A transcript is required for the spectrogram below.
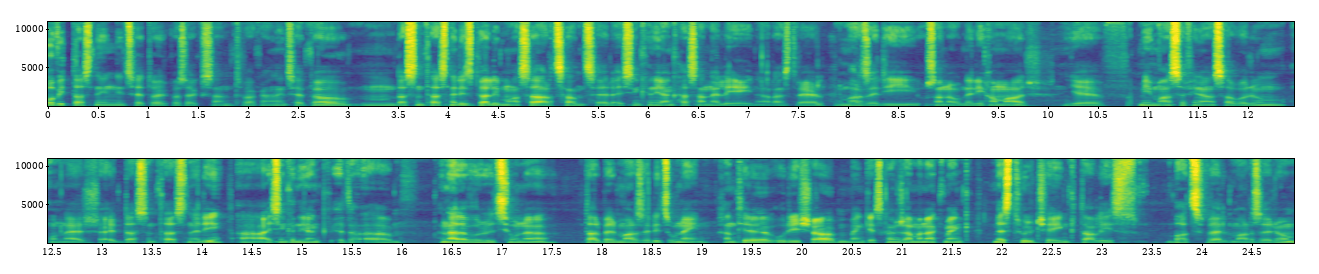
COVID-19-ից հետո 2020 թվականից հետո դասընթացներից գալի մասը արցանց էր, այսինքն իրանք հասանելի էին առանց դրել մարզերի ուսանողների համար եւ մի մասը ֆինանսավորում ուներ այդ դասընթացների, այսինքն իրանք այդ հնարավորությունը տարբեր մարզերից ունեին։ Խնդիրը ուրիշ է, մենք այսքան ժամանակ մենք մեծ թույլ չէինք տալիս բացվել մարզերում,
